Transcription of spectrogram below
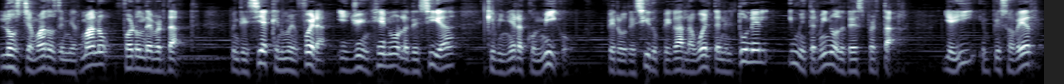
Los llamados de mi hermano fueron de verdad. Me decía que no me fuera y yo ingenuo le decía que viniera conmigo, pero decido pegar la vuelta en el túnel y me termino de despertar. Y ahí empiezo a ver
